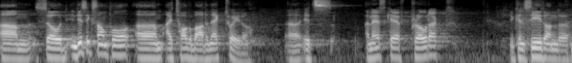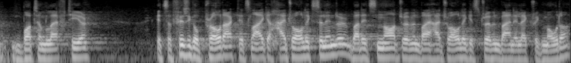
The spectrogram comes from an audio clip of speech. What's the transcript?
Um, so in this example, um, I talk about an actuator. Uh, it's an SKF product you can see it on the bottom left here. It's a physical product. It's like a hydraulic cylinder, but it's not driven by hydraulic, it's driven by an electric motor.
